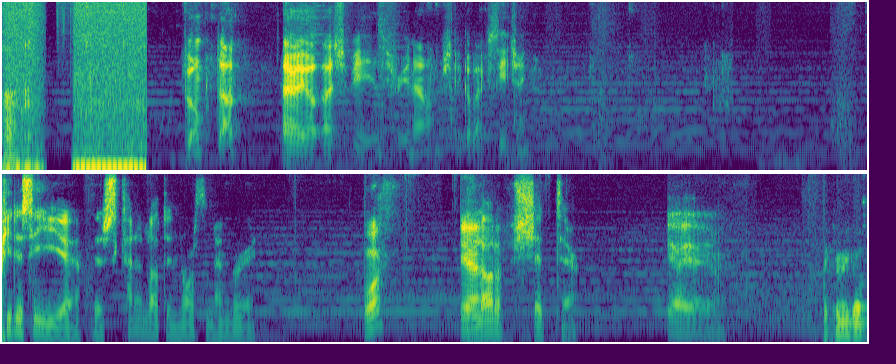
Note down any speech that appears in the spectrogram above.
Tack. Boom. Done. There you go. That should be easy for you now. I'm just gonna go back to sieging. PDC, yeah, there's kind of a lot in northern Hungary. What? Yeah. A lot of shit there. Yeah, yeah, yeah. Can we go for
